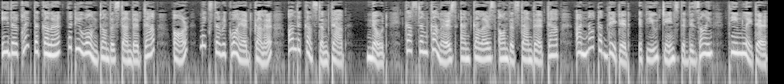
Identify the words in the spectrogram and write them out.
either click the color that you want on the Standard tab or mix the required color on the Custom tab. Note, custom colors and colors on the Standard tab are not updated if you change the design theme later.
